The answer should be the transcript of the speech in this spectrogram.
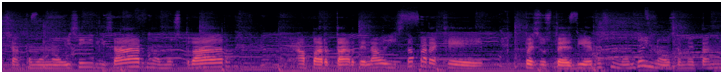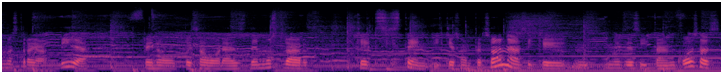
O sea, como no visibilizar, no mostrar, apartar de la vista para que pues ustedes viven en su mundo y no se metan en nuestra vida. Pero pues ahora es demostrar que existen y que son personas y que necesitan cosas,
